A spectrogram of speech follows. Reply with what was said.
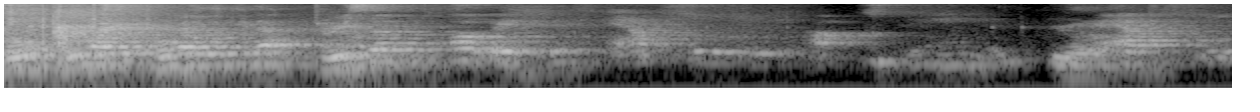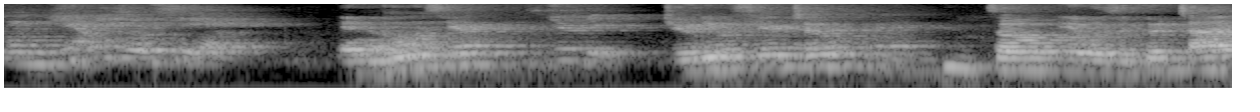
Who, who, am I, who am I looking at? Teresa? Oh, it is absolutely outstanding. Beautiful. Absolutely. And Judy was here. And who was here? Judy. Judy was here too. So it was a good time.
